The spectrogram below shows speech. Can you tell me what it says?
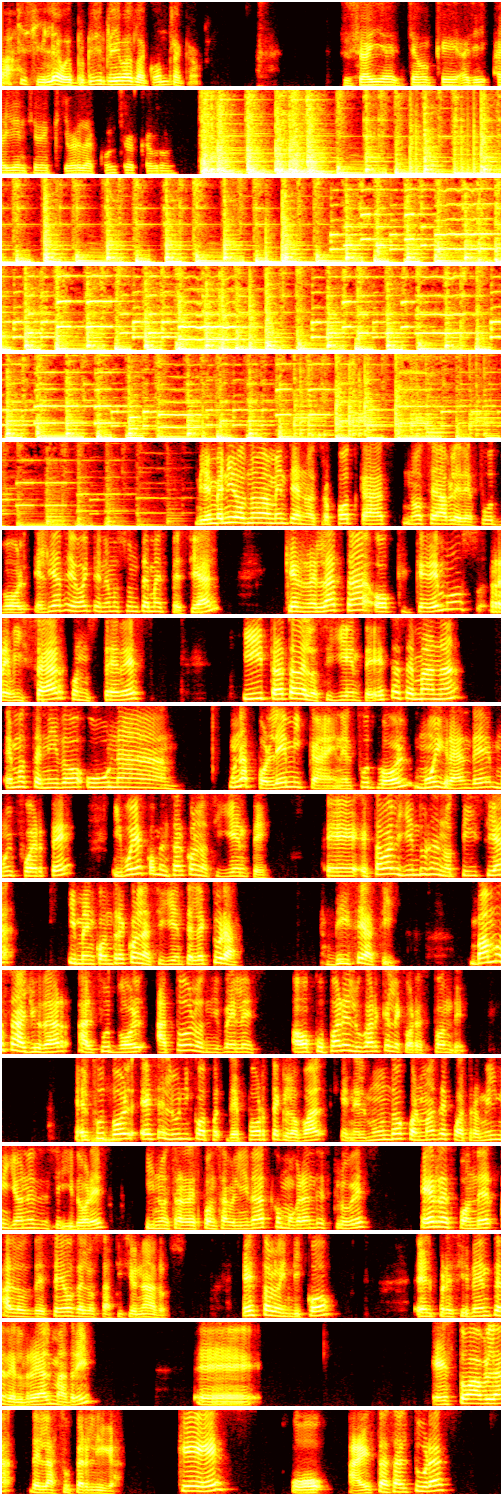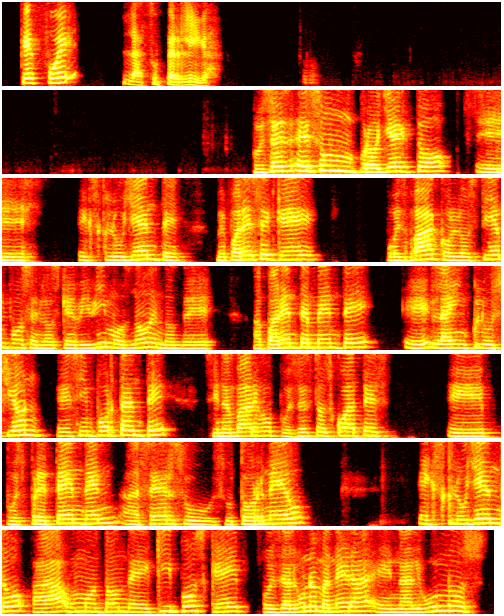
Va. Chisile, güey, ¿por qué siempre llevas la contra, cabrón? Pues ahí eh, tengo que, ahí- alguien tiene que llevar la contra, cabrón. Bienvenidos nuevamente a nuestro podcast No se hable de fútbol. El día de hoy tenemos un tema especial que relata o que queremos revisar con ustedes y trata de lo siguiente. Esta semana hemos tenido una, una polémica en el fútbol muy grande, muy fuerte, y voy a comenzar con lo siguiente. Eh, estaba leyendo una noticia y me encontré con la siguiente lectura. Dice así. Vamos a ayudar al fútbol a todos los niveles a ocupar el lugar que le corresponde. El fútbol es el único deporte global en el mundo con más de 4 mil millones de seguidores y nuestra responsabilidad como grandes clubes es responder a los deseos de los aficionados. Esto lo indicó el presidente del Real Madrid. Eh, esto habla de la Superliga. ¿Qué es o a estas alturas ¿Qué fue la Superliga? Pues es, un proyecto eh, excluyente. Me parece que pues va con los tiempos en los que vivimos, ¿no? En donde aparentemente eh, la inclusión es importante, sin embargo, pues estos cuates eh, pues pretenden hacer su, su torneo excluyendo a un montón de equipos que, pues de alguna manera, en algunos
